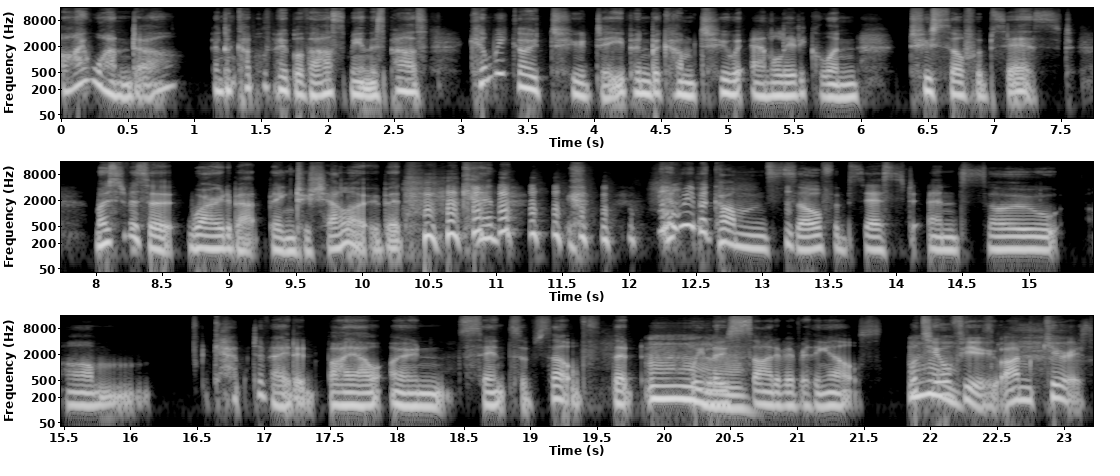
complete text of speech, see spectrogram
I wonder, and a couple of people have asked me in this past, can we go too deep and become too analytical and too self obsessed? Most of us are worried about being too shallow, but can, can we become self obsessed and so um, captivated by our own sense of self that mm. we lose mm. sight of everything else. What's mm. your view? I'm curious.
